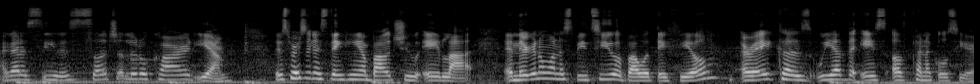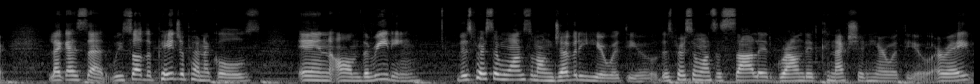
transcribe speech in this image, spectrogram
I got to see this is such a little card. Yeah. This person is thinking about you a lot and they're want to speak to you about what they feel. All right? Cuz we have the Ace of Pentacles here. Like I said, we saw the Page of Pentacles in um the reading. This person wants longevity here with you. This person wants a solid grounded connection here with you. All right?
